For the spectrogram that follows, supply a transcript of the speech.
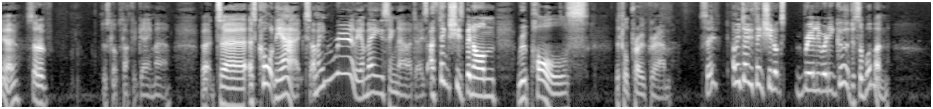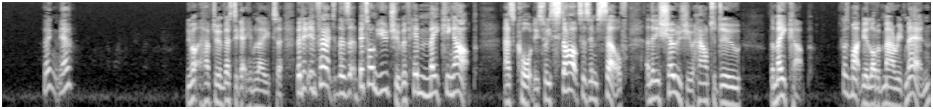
You know, sort of, just looks like a gay man. But uh, as Courtney Act, I mean, really amazing nowadays. I think she's been on RuPaul's little program. See? I mean, don't you think she looks really, really good as a woman? I think, yeah? You might have to investigate him later. But in fact, there's a bit on YouTube of him making up as Courtney. So he starts as himself, and then he shows you how to do the makeup. Because there might be a lot of married men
